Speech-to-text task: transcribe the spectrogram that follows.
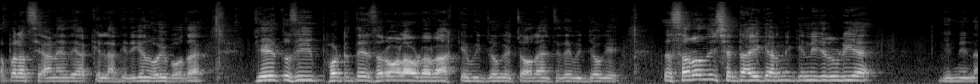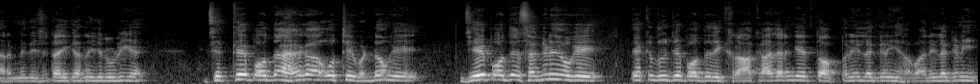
ਆਪਣਾ ਸਿਆਣੇ ਦੇ ਆਖੇ ਲੱਗ ਜੀ ਉਹ ਹੀ ਬਹੁਤ ਹੈ ਜੇ ਤੁਸੀਂ ਫੁੱਟ ਤੇ ਸਰੋਂ ਵਾਲਾ ਆਰਡਰ ਰੱਖ ਕੇ ਬੀਜੋਗੇ 14 ਇੰਚ ਦੇ ਬੀਜੋਗੇ, ਤਾਂ ਸਰੋਂ ਦੀ ਛਟਾਈ ਕਰਨੀ ਕਿੰਨੀ ਜ਼ਰੂਰੀ ਹੈ? ਜਿੰਨੀ ਨਰਮੇ ਦੀ ਛਟਾਈ ਕਰਨੀ ਜ਼ਰੂਰੀ ਹੈ। ਜਿੱਥੇ ਪੌਦਾ ਹੈਗਾ, ਉੱਥੇ ਵੱਢੋਗੇ। ਜੇ ਪੌਦੇ ਸੰਘਣੇ ਹੋ ਗਏ, ਇੱਕ ਦੂਜੇ ਪੌਦੇ ਦੀ ਖੁਰਾਕ ਆ ਜਾਣਗੇ, ਧੁੱਪ ਨਹੀਂ ਲੱਗਣੀ, ਹਵਾ ਨਹੀਂ ਲੱਗਣੀ,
